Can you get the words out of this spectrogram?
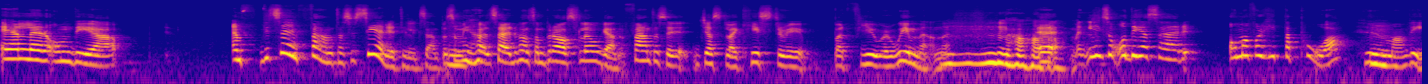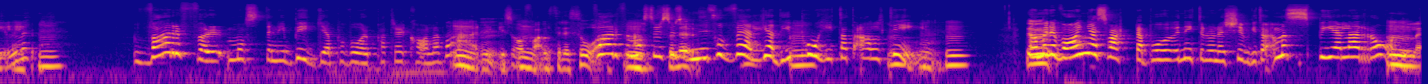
eller om det är en, vi säger en fantasy-serie till exempel som gör så här, det var en sån bra slogan. Fantasy just like history but fewer women. eh, men liksom, och det är så här, om man får hitta på hur man vill. Varför måste ni bygga på vår patriarkala värld i så fall? är det så. Varför måste det se så? absolut. Ni får välja, det är påhittat allting. Det Ja var- men det var inga svarta på 1920-talet. Ja, men spela roll.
